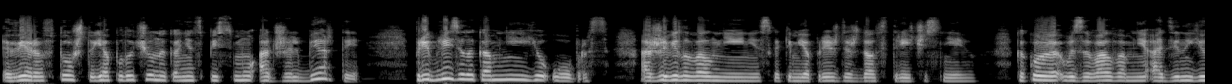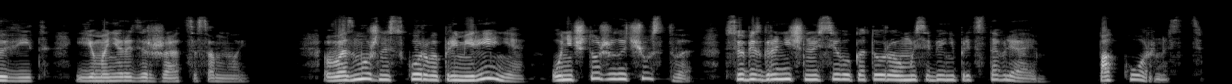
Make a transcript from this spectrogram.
Вера в то, что я получу, наконец, письмо от Жильберты, приблизила ко мне ее образ, оживила волнение, с каким я прежде ждал встречи с нею, какое вызывал во мне один ее вид, ее манера держаться со мной. Возможность скорого примирения уничтожила чувство, всю безграничную силу которого мы себе не представляем — покорность.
